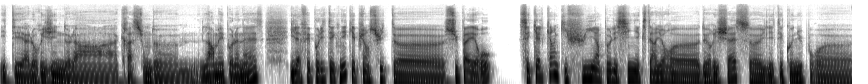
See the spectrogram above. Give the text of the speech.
était à l'origine de la création de l'armée polonaise. Il a fait Polytechnique et puis ensuite Supaéro, c'est quelqu'un qui fuit un peu les signes extérieurs euh, de richesse. Euh, il était connu pour euh,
